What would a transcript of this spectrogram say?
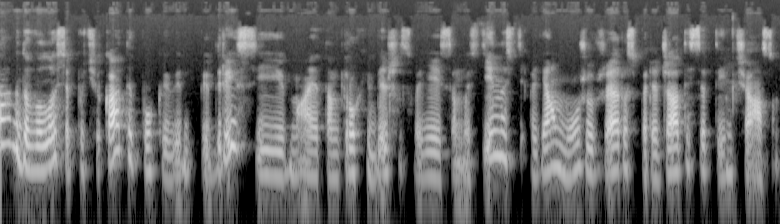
Так, довелося почекати, поки він підріс і має там трохи більше своєї самостійності, а я можу вже розпоряджатися тим часом.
